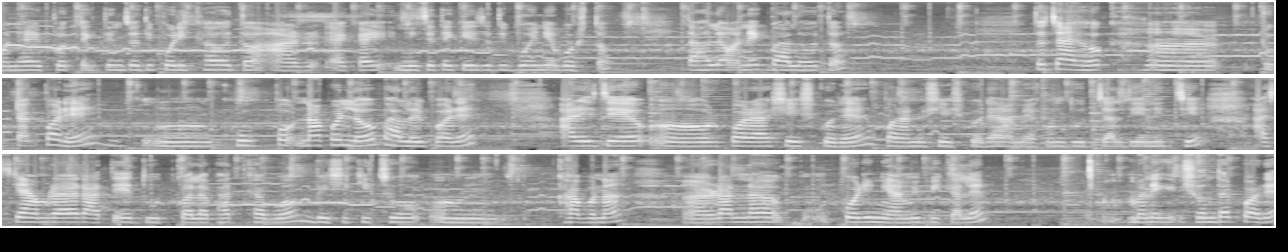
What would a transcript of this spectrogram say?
মনে হয় প্রত্যেক দিন যদি পরীক্ষা হতো আর একাই নিচে থেকে যদি বই নিয়ে বসতো, তাহলে অনেক ভালো হতো। তো যাই হোক টুকটাক পড়ে খুব না পড়লেও ভালোই পড়ে। আর এই যে ওর পড়া শেষ করে, পড়ানো শেষ করে আমি এখন দুধ জাল দিয়ে নিচ্ছি। আজকে আমরা রাতে দুধ কলা ভাত খাব, বেশি কিছু খাব না। রান্না করিনি আমি বিকালে। মানে সন্ধ্যার পরে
